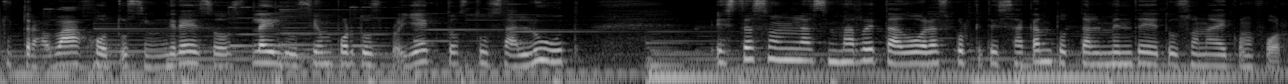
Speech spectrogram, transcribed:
tu trabajo, tus ingresos, la ilusión por tus proyectos, tu salud. Estas son las más retadoras porque te sacan totalmente de tu zona de confort.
